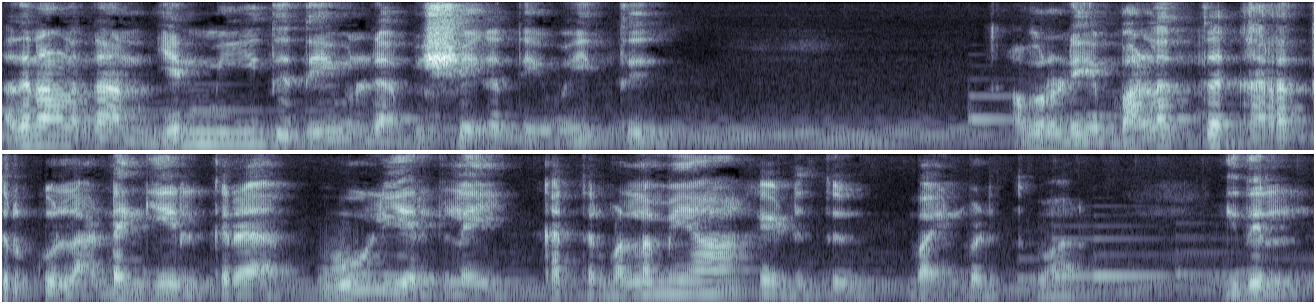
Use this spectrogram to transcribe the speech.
அதனால தான் என் மீது தேவனுடைய அபிஷேகத்தை வைத்து அவருடைய பலத்த கரத்திற்குள் அடங்கி இருக்கிற ஊழியர்களை கத்தர் வல்லமையாக எடுத்து பயன்படுத்துவார். இதில்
